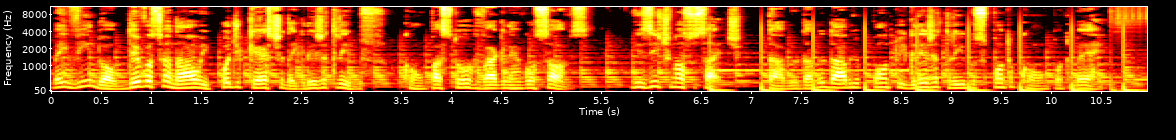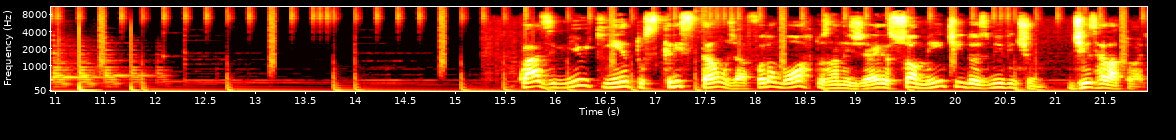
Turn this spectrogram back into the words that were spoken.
Bem-vindo ao devocional e podcast da Igreja Tribos, com o pastor Wagner Gonçalves. Visite o nosso site www.igrejatribos.com.br. Quase 1.500 cristãos já foram mortos na Nigéria somente em 2021, diz relatório.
